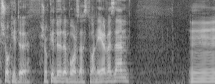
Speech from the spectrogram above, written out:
Sok idő, sok idő, de borzasztóan élvezem. Mm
